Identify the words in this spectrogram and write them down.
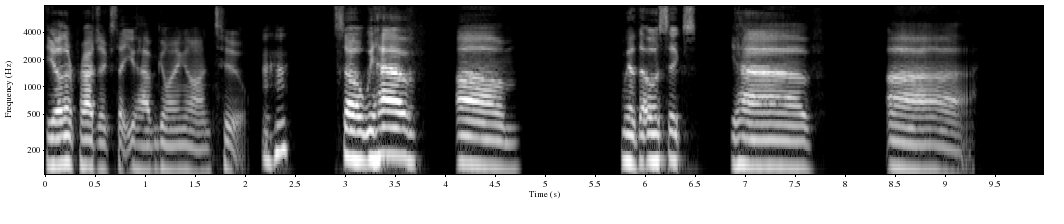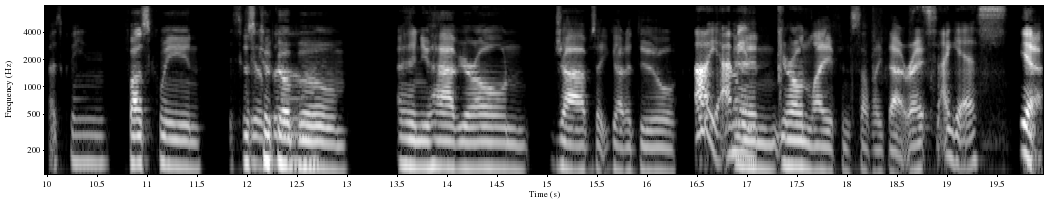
the other projects that you have going on too. Mhm. So we have um we have the 06, you have uh Fuzz Queen, Fuzz Queen, This, could go boom, and then you have your own jobs that you got to do Oh yeah, I mean, and your own life and stuff like that, right? I guess. Yeah,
